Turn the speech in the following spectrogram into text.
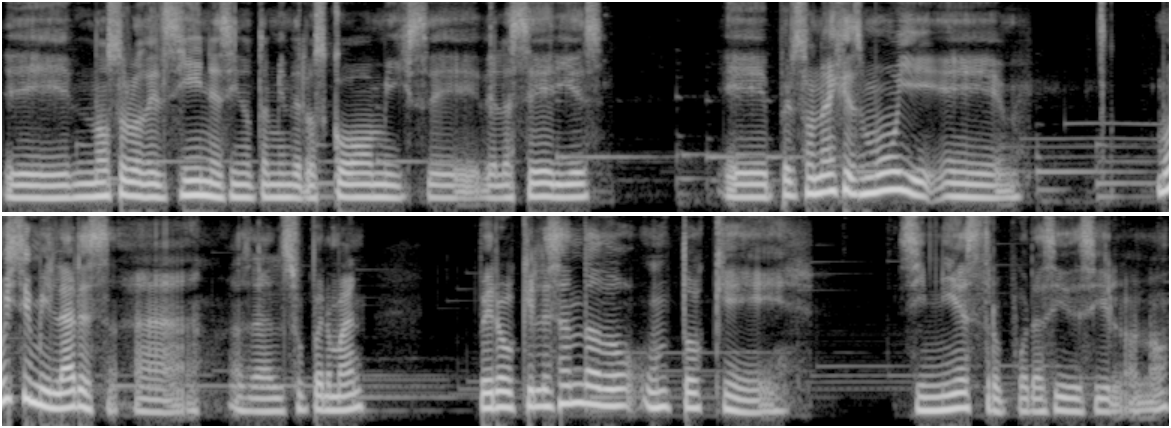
Eh, no solo del cine, sino también de los cómics, eh, de las series. personajes muy, muy similares al Superman, pero que les han dado un toque siniestro, por así decirlo, ¿no?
